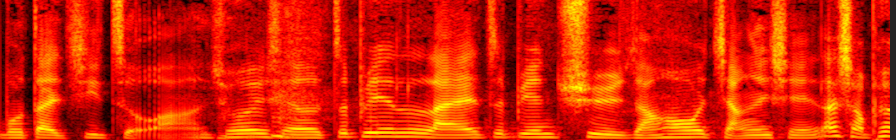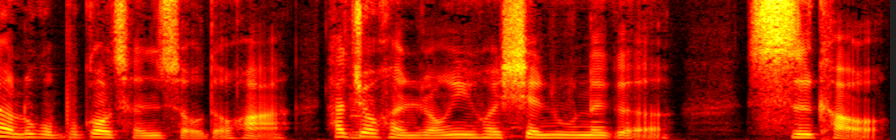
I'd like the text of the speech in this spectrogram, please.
不带记者啊，就会想这边来这边去，然后会讲一些。那小朋友如果不够成熟的话，他就很容易会陷入那个思考，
